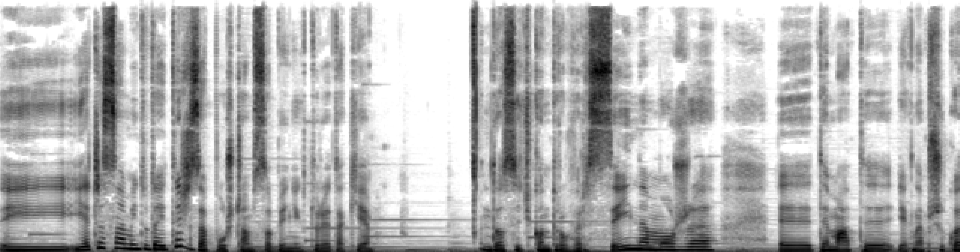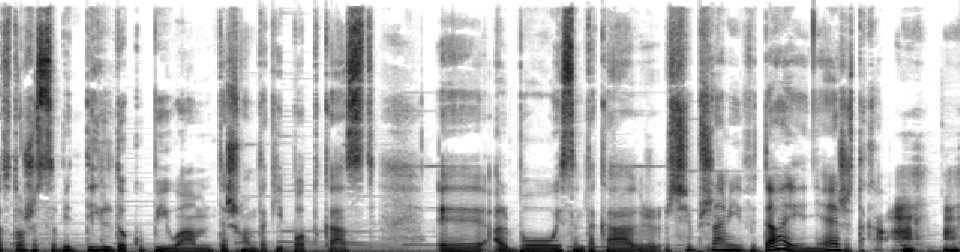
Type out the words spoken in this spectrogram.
I ja czasami tutaj też zapuszczam sobie niektóre takie dosyć kontrowersyjne może y, tematy, jak na przykład to, że sobie dildo kupiłam, też mam taki podcast, y, albo jestem taka, się przynajmniej wydaje, nie, że taka mm, mm,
